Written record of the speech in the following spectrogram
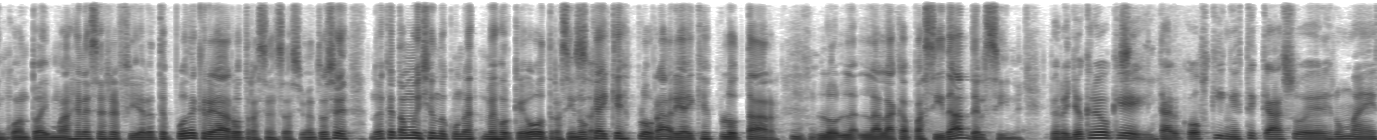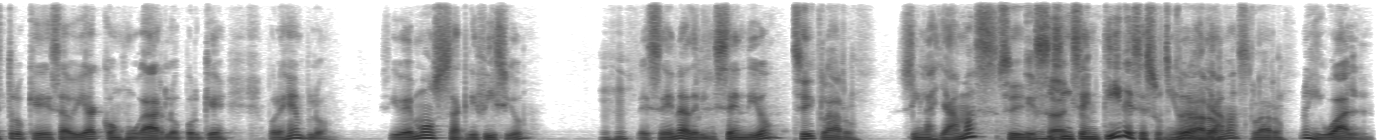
en cuanto a imágenes se refiere, te puede crear otra sensación. Entonces, no es que estamos diciendo que una es mejor que otra, sino que hay que explorar y hay que explotar lo- la, la- la capacidad del cine. Pero yo creo que Sí. Tarkovsky en este caso era un maestro que sabía conjugarlo, porque, por ejemplo, si vemos Sacrificio, la escena del incendio, Sí, claro. Sin las llamas, Sí, y Exacto. sin sentir ese sonido claro, de las llamas, claro, no es igual.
